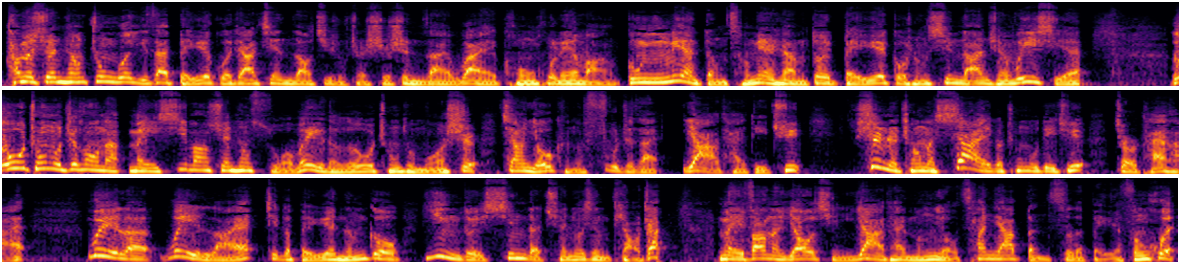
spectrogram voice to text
他们宣称中国已在北约国家建造基础设施，甚至在外空、互联网、供应链等层面上对北约构成新的安全威胁。俄乌冲突之后呢，美西方宣称所谓的俄乌冲突模式将有可能复制在亚太地区，甚至称呢下一个冲突地区就是台海。为了未来这个北约能够应对新的全球性挑战，美方呢邀请亚太盟友参加本次的北约峰会，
